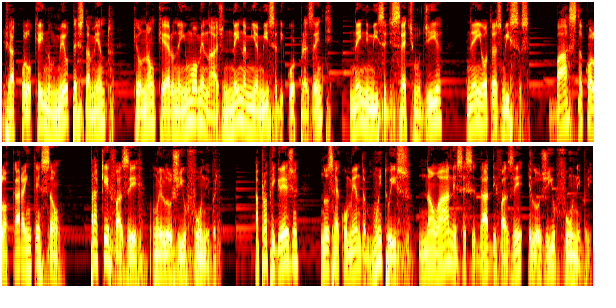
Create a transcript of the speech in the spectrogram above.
já coloquei no meu testamento que eu não quero nenhuma homenagem, nem na minha missa de corpo presente, nem na missa de sétimo dia, nem em outras missas. Basta colocar a intenção. Para que fazer um elogio fúnebre? A própria igreja nos recomenda muito isso. Não há necessidade de fazer elogio fúnebre.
